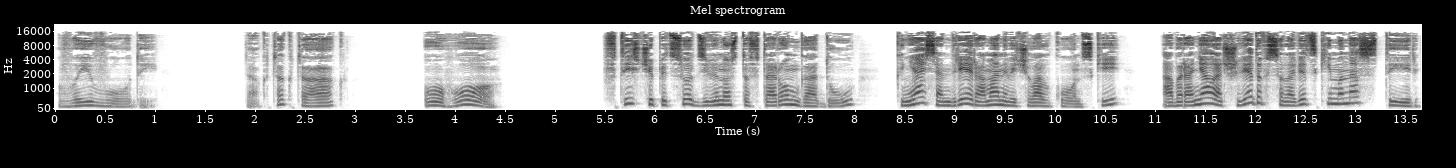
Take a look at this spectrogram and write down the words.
воеводой. Так-так-так. Ого! В 1592 году князь Андрей Романович Волконский оборонял от шведов Соловецкий монастырь,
